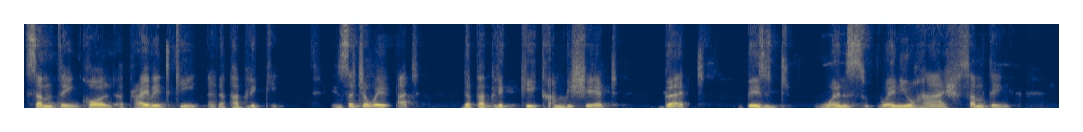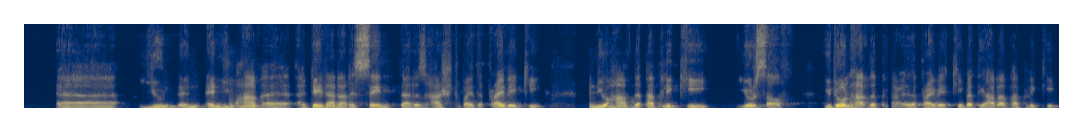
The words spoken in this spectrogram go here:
something called a private key and a public key in such a way that the public key can be shared, but based once when you hash something, uh, you and, and you have a, a, data that is sent that is hashed by the private key and you have the public key yourself you don't have the, the private key but you have a public key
